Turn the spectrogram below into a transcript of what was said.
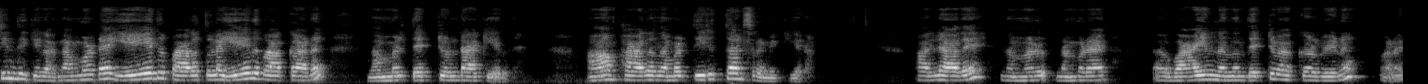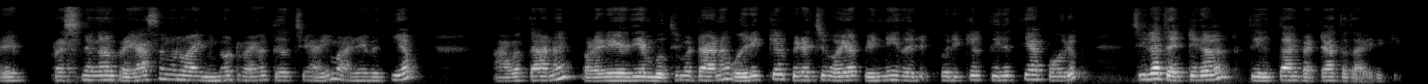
ചിന്തിക്കുക. നമ്മുടെ ഏത് ഭാഗത്തുള്ള ഏത് വാക്കാണ് നമ്മൾ തെറ്റുണ്ടാക്കിയത്? ആ ഭാഗം നമ്മൾ തിരുത്താൻ ശ്രമിക്കുക. അല്ലാതെ നമ്മൾ നമ്മുടെ വായിൽ നിന്നും തെറ്റുവാക്കുകൾ വീണ് വളരെ പ്രശ്നങ്ങളും പ്രയാസങ്ങളുമായി മുന്നോട്ട് പോയാൽ തീർച്ചയായും വളരെയധികം ആപത്താണ് വളരെയധികം ബുദ്ധിമുട്ടാണ്. ഒരിക്കൽ പിഴച്ചു പോയാൽ പിന്നെ ഇത് ഒരിക്കൽ തിരുത്തിയാൽ പോലും ചില തെറ്റുകൾ തിരുത്താൻ പറ്റാത്തതായിരിക്കും.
